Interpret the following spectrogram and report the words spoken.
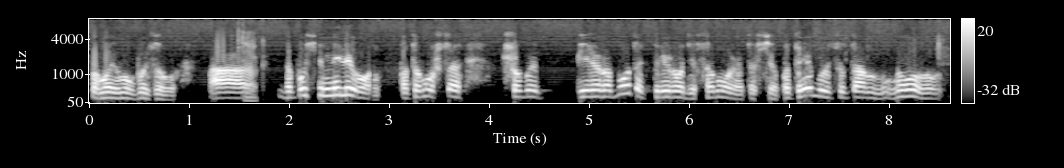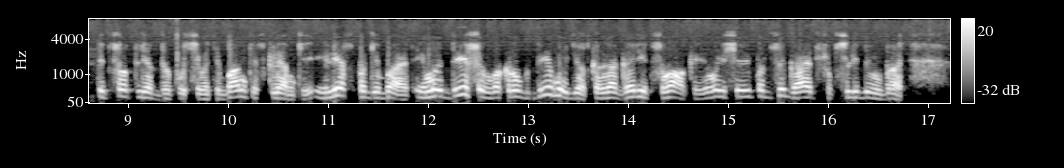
по моему вызову, а, так. допустим, миллион. Потому что, чтобы переработать в природе самой это все потребуется там, ну, 500 лет, допустим, эти банки, склянки, и лес погибает. И мы дышим, вокруг дым идет, когда горит свалка, его еще и поджигают, чтобы следы убрать.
